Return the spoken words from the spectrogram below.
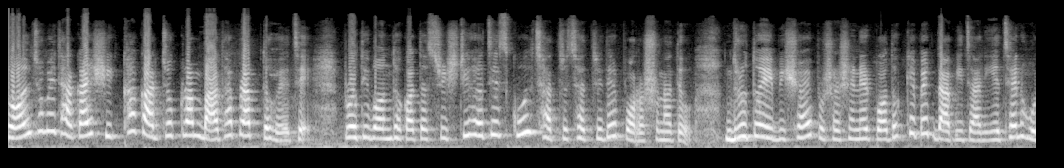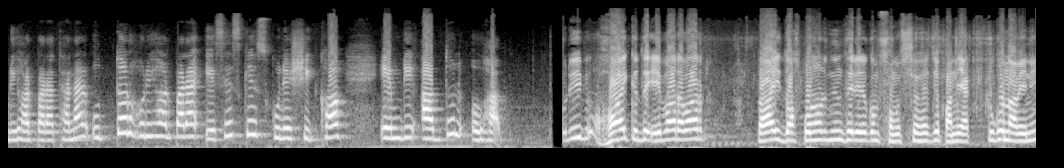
জল জমে থাকায় শিক্ষা কার্যক্রম বাধাপ্রাপ্ত হয়েছে। প্রতিবন্ধকতা সৃষ্টি হয়েছে স্কুল ছাত্রছাত্রীদের পড়াশোনাতেও। দ্রুত এই বিষয়ে প্রশাসনের পদক্ষেপের দাবি জানিয়েছেন হরিহরপাড়া থানার উত্তর হরিহরপাড়া এসএসকে স্কুলের শিক্ষক এমডি আব্দুল ওহাব। গরিব হয় কিন্তু এবার আবার প্রায় দশ পনেরো দিন ধরে এরকম সমস্যা হয়েছে, পানি একটুকু নামেনি।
